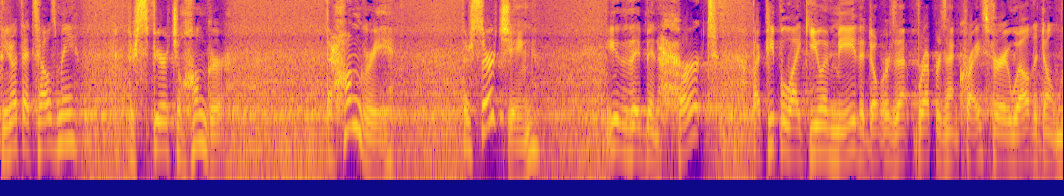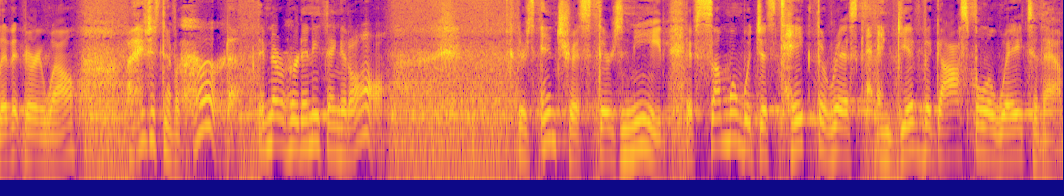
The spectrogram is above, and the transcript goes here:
You know what that tells me? There's spiritual hunger. They're hungry, they're searching. Either they've been hurt by people like you and me that don't represent Christ very well, that don't live it very well, they've just never heard. They've never heard anything at all there's interest, there's need. If someone would just take the risk and give the gospel away to them,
